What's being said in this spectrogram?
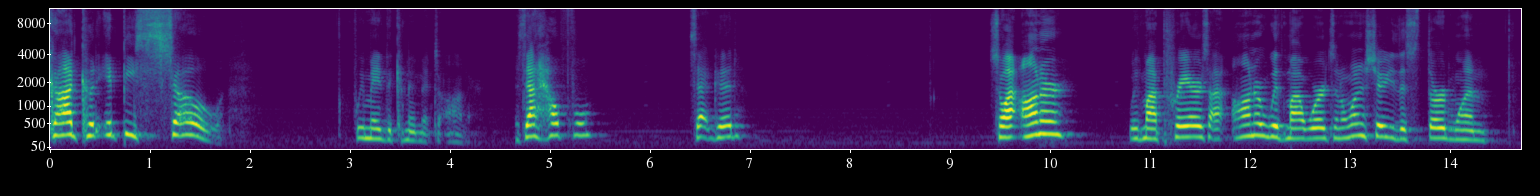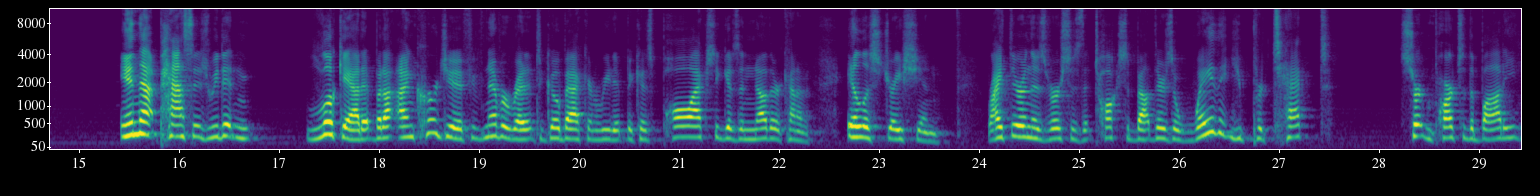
God, could it be so if we made the commitment to honor? Is that helpful? Is that good? So I honor with my prayers, I honor with my words, and I want to show you this third one. In that passage, we didn't look at it, but I, I, encourage you, if you've never read it, to go back and read it because Paul actually gives another kind of illustration right there in those verses that talks about there's a way that you protect certain parts of the body,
